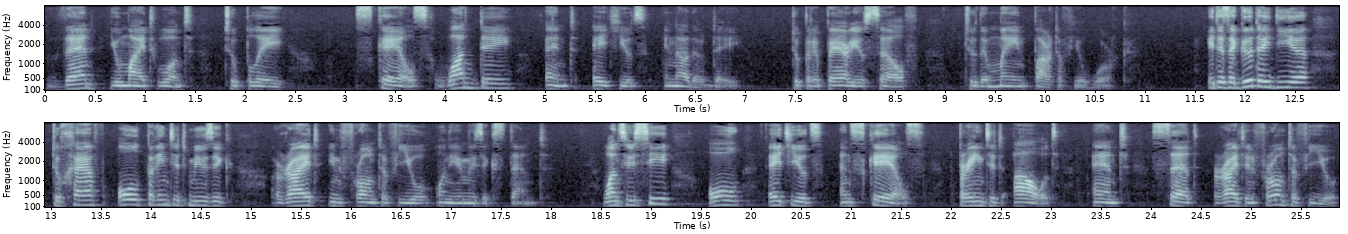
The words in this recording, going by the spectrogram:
then you might want to play scales one day and etudes another day to prepare yourself to the main part of your work. It is a good idea to have all printed music right in front of you on your music stand. Once you see all etudes and scales printed out and set right in front of you,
